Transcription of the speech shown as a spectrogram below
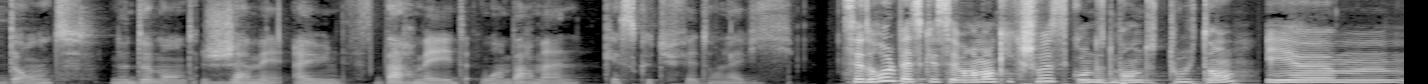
don't ne demande jamais à une barmaid ou un barman qu'est-ce que tu fais dans la vie? C'est drôle parce que c'est vraiment quelque chose qu'on nous demande tout le temps. Et euh,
